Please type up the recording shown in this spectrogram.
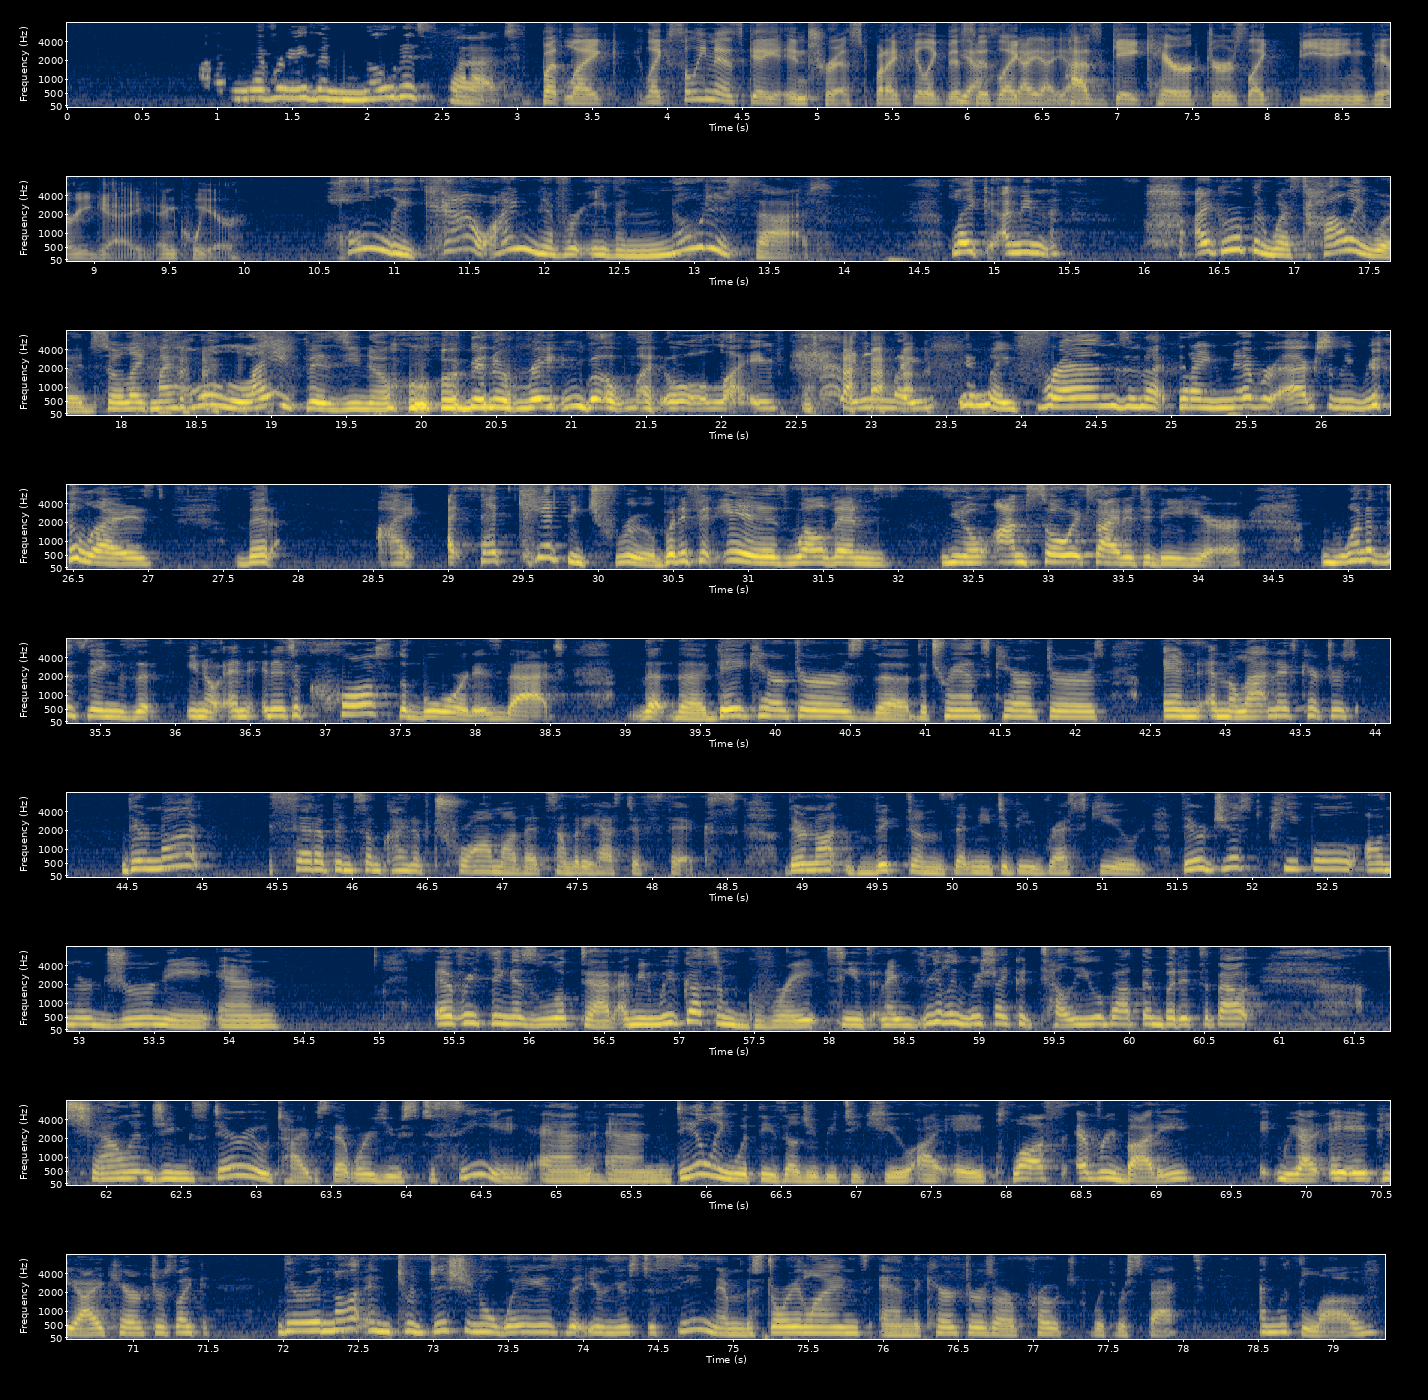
I never even noticed that. but like like Selena is gay interest, but I feel like this Yeah, is like yeah, yeah, yeah. has gay characters like being very gay and queer. Holy cow, I never even noticed that. Like, I mean, I grew up in West Hollywood, so like my whole life is, you know, I've been a rainbow my whole life, and in my in my friends, and I, that I never actually realized that I, I that can't be true. But if it is, well, then you know, I'm so excited to be here. One of the things that you know, and, and it's across the board, is that the the gay characters, the the trans characters, and and the Latinx characters, they're not set up in some kind of trauma that somebody has to fix. They're not victims that need to be rescued. They're just people on their journey and everything is looked at. I mean, we've got some great scenes and I really wish I could tell you about them, but it's about challenging stereotypes that we're used to seeing and mm. and dealing with these LGBTQIA plus everybody. We got AAPI characters like they're not in traditional ways that you're used to seeing them. The storylines and the characters are approached with respect and with love,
